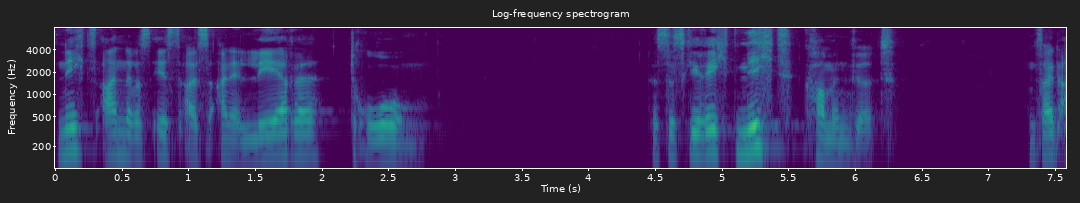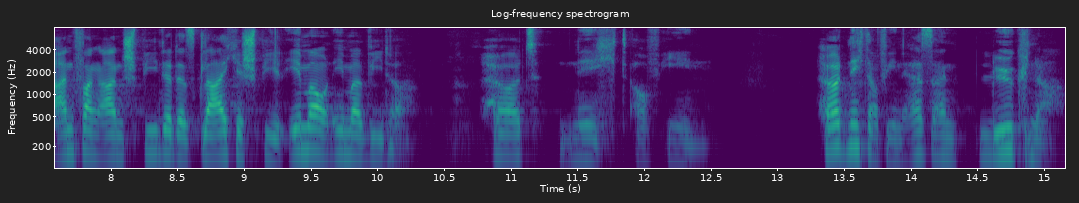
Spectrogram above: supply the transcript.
nichts anderes ist als eine leere Drohung. Dass das Gericht nicht kommen wird. Und seit Anfang an spielt er das gleiche Spiel immer und immer wieder. Hört nicht auf ihn. Hört nicht auf ihn. Er ist ein Lügner.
